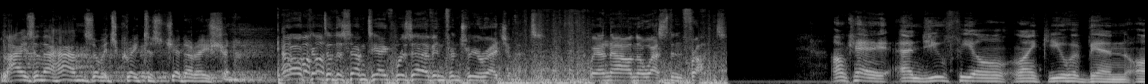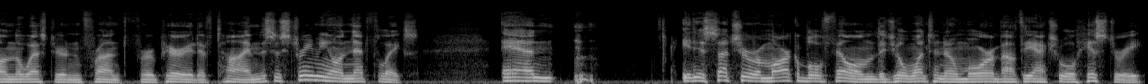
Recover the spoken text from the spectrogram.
lies in the hands of its greatest generation. Welcome to the 78th Reserve Infantry Regiment. We are now on the Western Front. Okay, and you feel like you have been on the Western Front for a period of time. This is streaming on Netflix, and it is such a remarkable film that you'll want to know more about the actual history.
